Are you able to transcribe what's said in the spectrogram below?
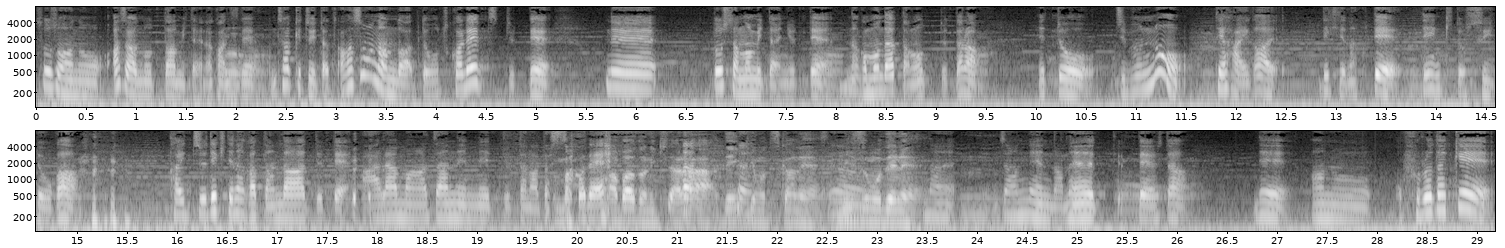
そうそうあの朝乗ったみたいな感じで、うん。さっき着いたってあそうなんだってお疲れっつって言ってでどうしたの？みたいに言って、うんなんか問題あったの？って言ったら、うん。えっと自分の手配ができてなくて、電気と水道が 開通できてなかったんだって言ってあらまあ残念ねって言ったの私そこで、まアパートに来たら 電気もつかねえうん。水も出ねえ、うん。残念だねって言っうん。てそしたらであのお風呂だけ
